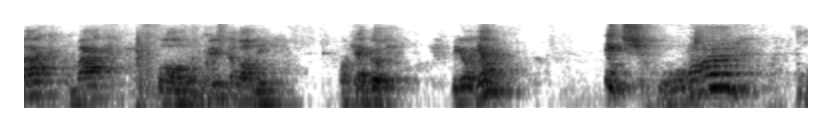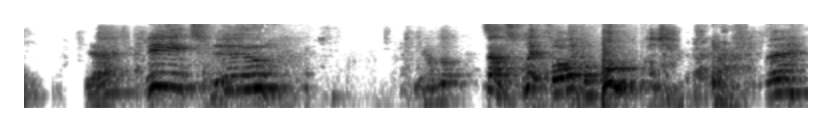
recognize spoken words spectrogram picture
Back, back, forward. Move the body. Okay, good. We go again. Each. One. Yeah. Knee, two. Hands up. Stand, split forward. Boom. There.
